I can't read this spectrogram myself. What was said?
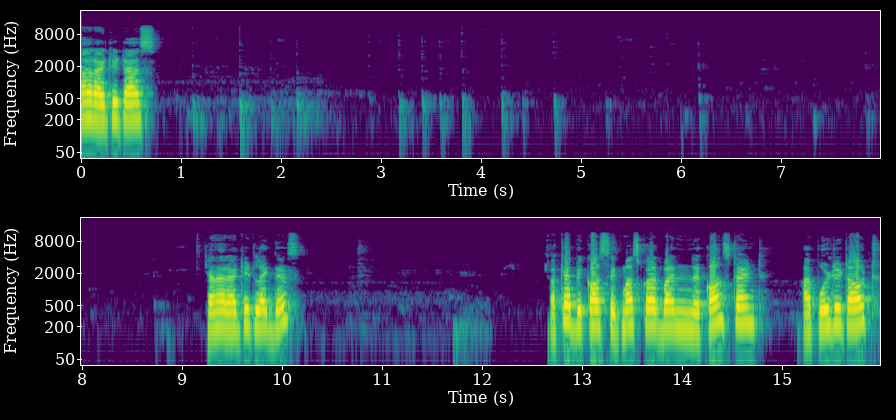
I write it as Can I write it like this? Okay, because sigma square by a constant, I pulled it out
